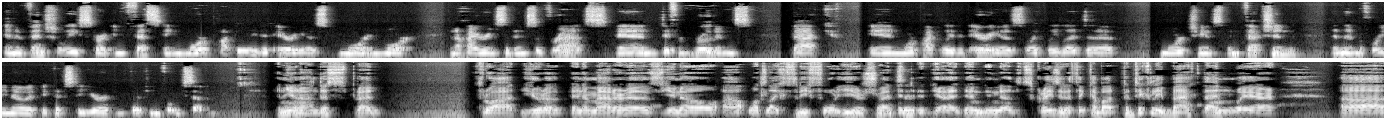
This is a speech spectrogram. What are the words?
and eventually start infesting more populated areas more and more. and a higher incidence of rats and different rodents back in more populated areas likely led to more chance of infection. And then before you know it, it gets to Europe in 1347. And you know, and this spread throughout Europe in a matter of you know uh, what like three four years, right? That's It- it- yeah, and you know it's crazy to think about, particularly back then where. Uh,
